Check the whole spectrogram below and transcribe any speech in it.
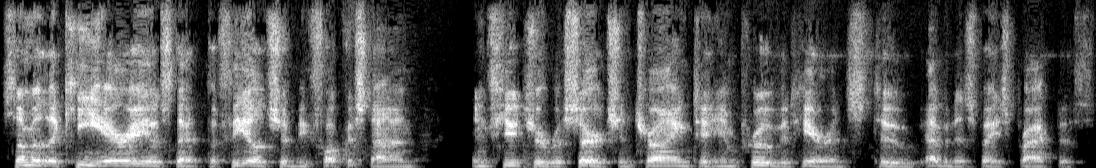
some of the key areas that the field should be focused on in future research and trying to improve adherence to evidence-based practice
